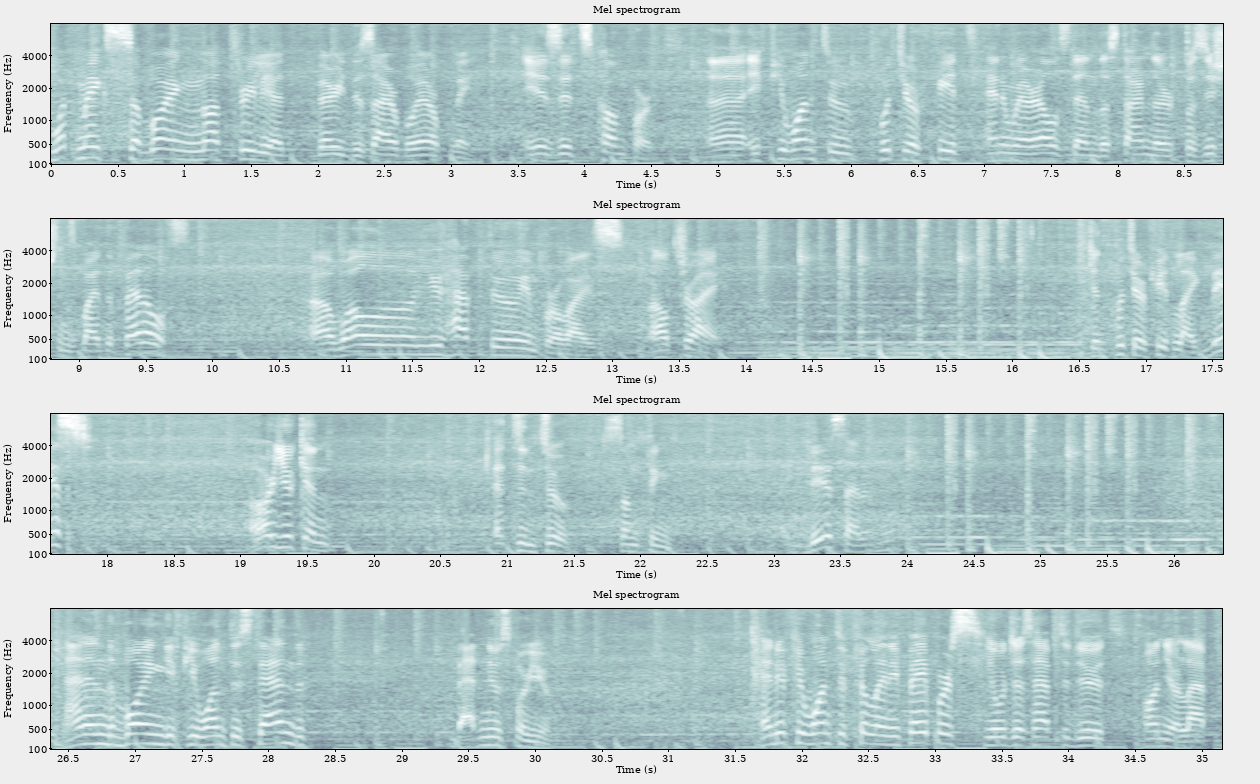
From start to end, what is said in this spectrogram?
What makes a Boeing not really a very desirable airplane is its comfort. Uh, if you want to put your feet anywhere else than the standard positions by the pedals, uh, well, you have to improvise. I'll try. You can put your feet like this, or you can get into something like this, I don't know. And in the Boeing, if you want to stand, bad news for you. And if you want to fill any papers, you'll just have to do it on your lap.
